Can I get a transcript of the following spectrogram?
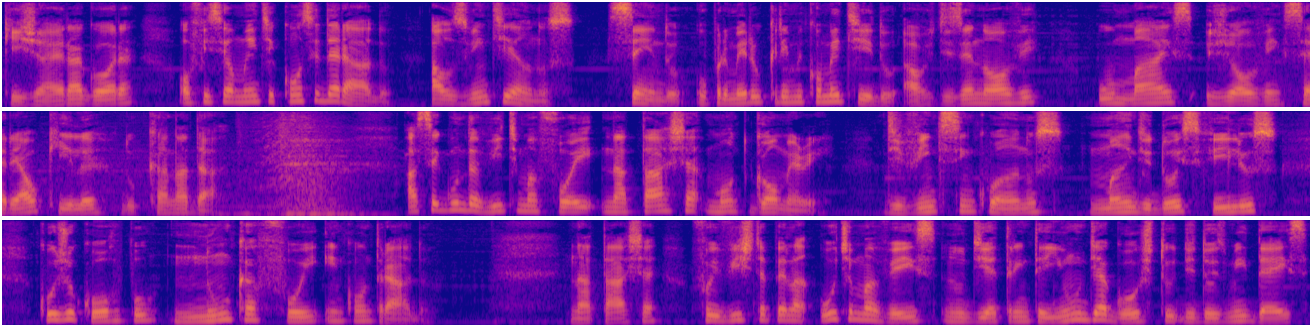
que já era agora oficialmente considerado, aos 20 anos, sendo o primeiro crime cometido aos 19, o mais jovem serial killer do Canadá. A segunda vítima foi Natasha Montgomery, de 25 anos, mãe de dois filhos, cujo corpo nunca foi encontrado. Natasha foi vista pela última vez no dia 31 de agosto de 2010,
